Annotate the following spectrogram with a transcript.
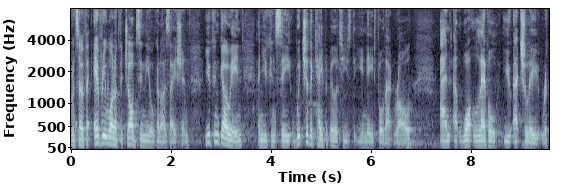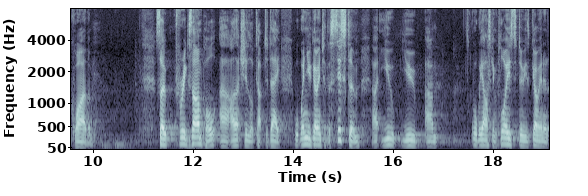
And so for every one of the jobs in the organisation, you can go in and you can see which are the capabilities that you need for that role and at what level you actually require them. So, for example, uh, I actually looked up today, when you go into the system, uh, you, you, um, what we ask employees to do is go in and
